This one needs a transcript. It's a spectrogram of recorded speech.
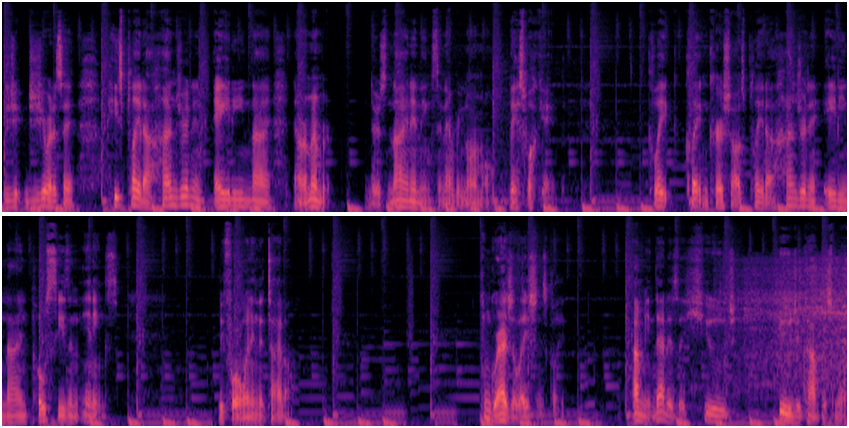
Did you, did you hear what I say? He's played 189. Now remember, there's nine innings in every normal baseball game. Clay, Clayton Kershaw has played 189 postseason innings before winning the title. Congratulations, Clay. I mean, that is a huge, huge accomplishment,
